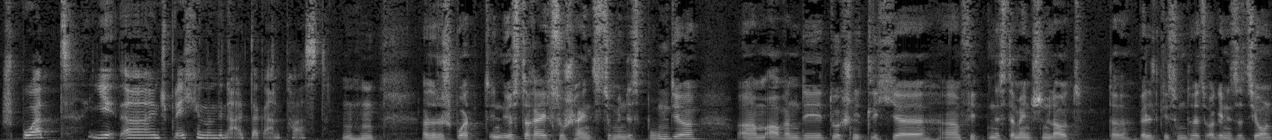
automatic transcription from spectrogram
Sport je, äh, entsprechend an den Alltag anpasst. Mhm. Also der Sport in Österreich, so scheint es zumindest, boomt ja. Ähm, aber die durchschnittliche äh, Fitness der Menschen laut der Weltgesundheitsorganisation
